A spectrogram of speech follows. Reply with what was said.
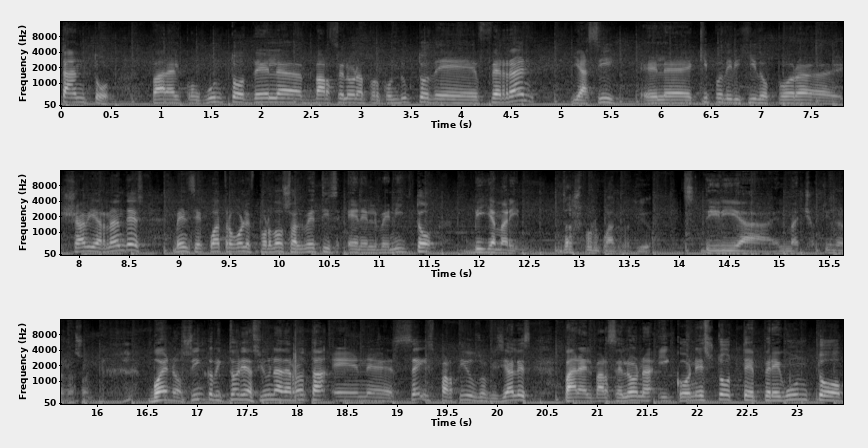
tanto para el conjunto del eh, Barcelona por conducto de Ferran. Y así el eh, equipo dirigido por eh, Xavi Hernández vence cuatro goles por dos al Betis en el Benito Villamarín. Dos por cuatro, tío. Diría el macho, tienes razón. Bueno, cinco victorias y una derrota en eh, seis partidos oficiales para el Barcelona. Y con esto te pregunto,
